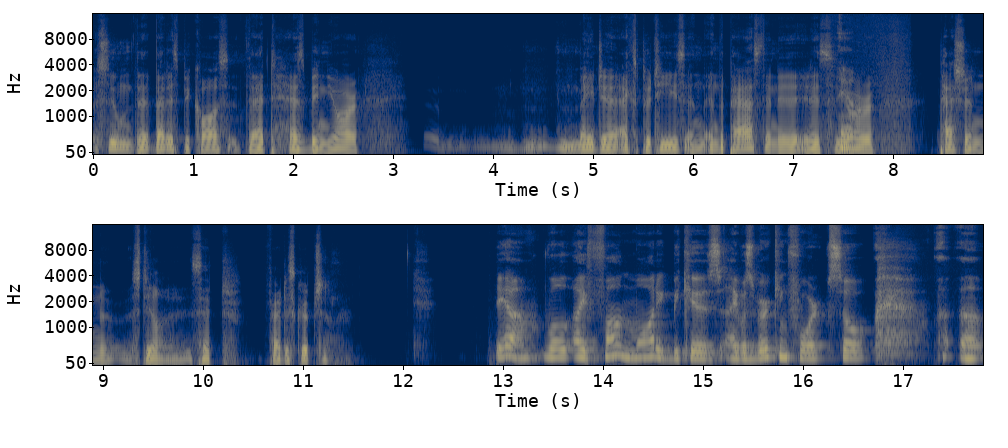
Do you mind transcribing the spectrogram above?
assume that that is because that has been your major expertise in, in the past, and it is Yeah. your passion still. Is that fair description? Yeah, well, I found Mautic because I was working for so uh,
